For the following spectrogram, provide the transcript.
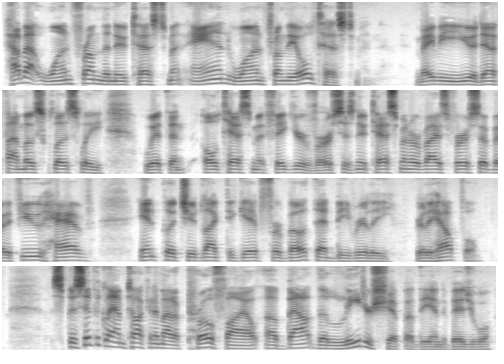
How about one from the New Testament and one from the Old Testament? Maybe you identify most closely with an Old Testament figure versus New Testament or vice versa. But if you have input you'd like to give for both, that'd be really, really helpful. Specifically, I'm talking about a profile about the leadership of the individual,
